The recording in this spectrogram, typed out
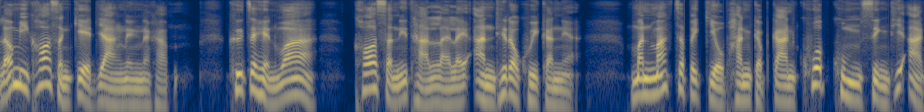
แล้วมีข้อสังเกตอย่างหนึ่งนะครับ คือจะเห็นว่าข้อสันนิษฐานหลาย ๆ อันที่เราคุยกันเนี่ยมันมักจะไปเกี่ยวพันกับการควบคุมสิ่งที่อาจ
